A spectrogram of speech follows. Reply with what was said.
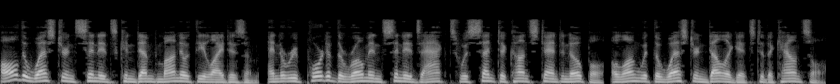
All the Western synods condemned monothelitism, and a report of the Roman synod's acts was sent to Constantinople, along with the Western delegates to the council.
